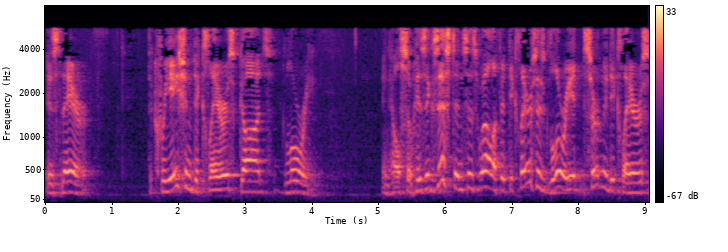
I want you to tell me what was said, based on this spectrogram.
is there. The creation declares God's glory. And also his existence as well. If it declares his glory, it certainly declares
